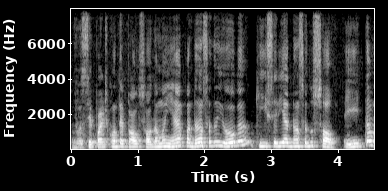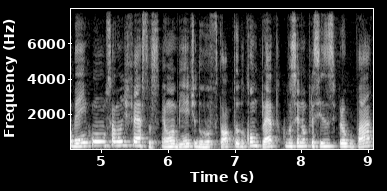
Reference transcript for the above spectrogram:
Você pode contemplar o sol da manhã com a dança do yoga, que seria a dança do sol. E também com o salão de festas. É um ambiente do rooftop todo completo que você não precisa se preocupar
